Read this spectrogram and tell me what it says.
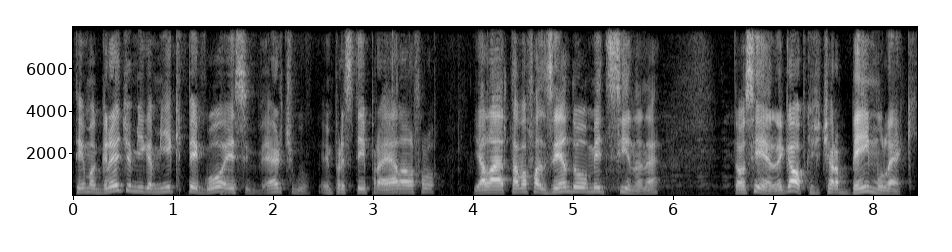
tem uma grande amiga minha que pegou esse vértigo, eu emprestei pra ela, ela falou. E ela tava fazendo medicina, né? Então, assim, é legal, porque a gente era bem moleque.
